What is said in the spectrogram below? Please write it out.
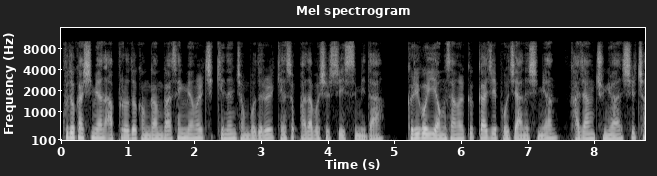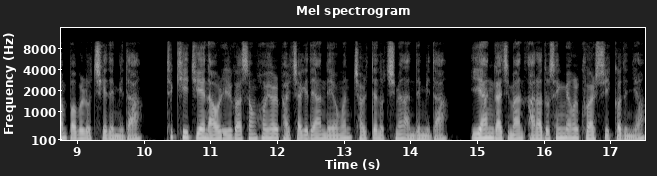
구독하시면 앞으로도 건강과 생명을 지키는 정보들을 계속 받아보실 수 있습니다. 그리고 이 영상을 끝까지 보지 않으시면 가장 중요한 실천법을 놓치게 됩니다. 특히 뒤에 나올 일과성 허혈 발작에 대한 내용은 절대 놓치면 안 됩니다. 이 한 가지만 알아도 생명을 구할 수 있거든요.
